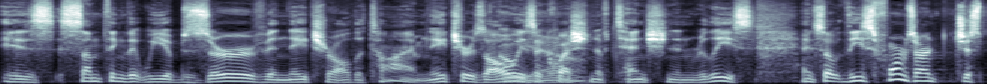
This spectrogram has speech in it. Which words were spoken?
is something that we observe in nature all the time. Nature is always oh, yeah. a question of tension and release. And so these forms aren't just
